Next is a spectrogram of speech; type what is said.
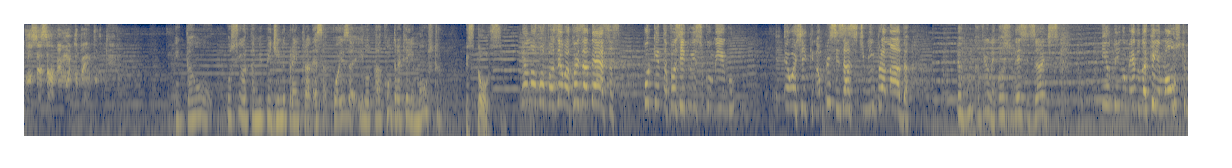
Você sabe muito bem por quê. Então, o senhor tá me pedindo para entrar nessa coisa e lutar contra aquele monstro? Estou sim. Eu não vou fazer uma coisa dessas! Por que tá fazendo isso comigo? Eu achei que não precisasse de mim pra nada. Eu nunca vi um negócio desses antes. E eu tenho medo daquele monstro.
